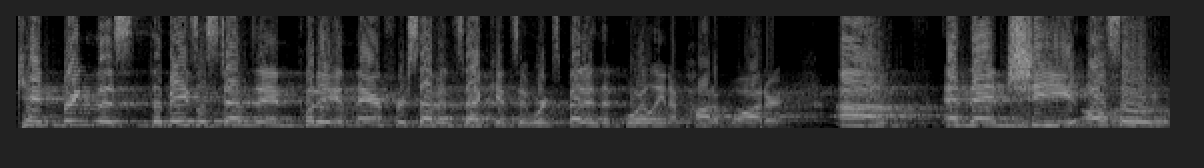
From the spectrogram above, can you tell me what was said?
can bring this, the basil stems in, put it in there for seven seconds. It works better than boiling a pot of water. Um, and then she also,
